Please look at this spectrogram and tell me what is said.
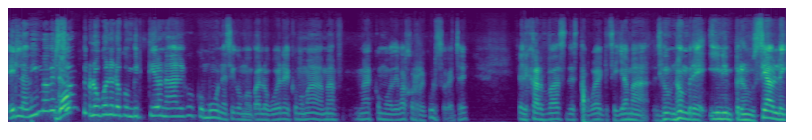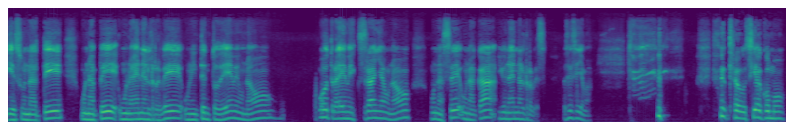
Es la misma versión, pero los buenos lo convirtieron a algo común, así como para los buenos, como más, más, más como de bajos recursos, ¿cachai? El hard bass de esta wea que se llama, tiene un nombre inimpronunciable, que es una T, una P, una N al revés, un intento de M, una O, otra M extraña, una O, una C, una K y una N al revés. Así se llama. Traducida como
